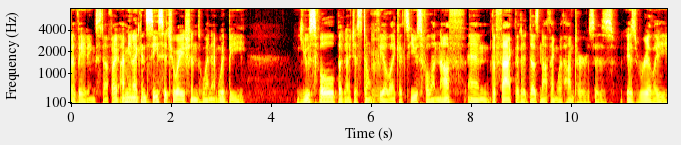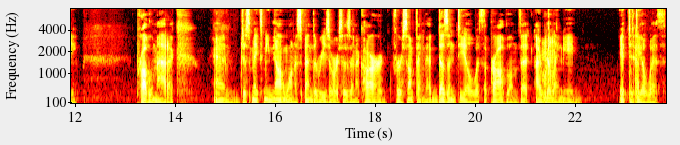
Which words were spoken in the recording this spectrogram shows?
evading stuff. I, I mean, I can see situations when it would be useful, but I just don't Mhm. feel like it's useful enough. And the fact that it does nothing with hunters is is really problematic and just makes me not want to spend the resources in a card for something that doesn't deal with the problem that I Mhm. really need it to Okay. deal with.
